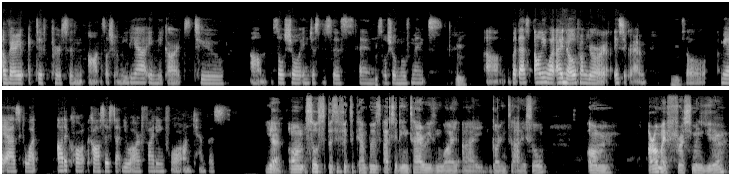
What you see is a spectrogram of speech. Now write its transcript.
a very active person on social media in regards to um, social injustices and mm. social movements. Mm. Um, but that's only what I know from your Instagram. Mm. So, may I ask what other causes that you are fighting for on campus? Yeah. Um. So specific to campus, actually, the entire reason why I got into ISO, um, around my freshman year,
